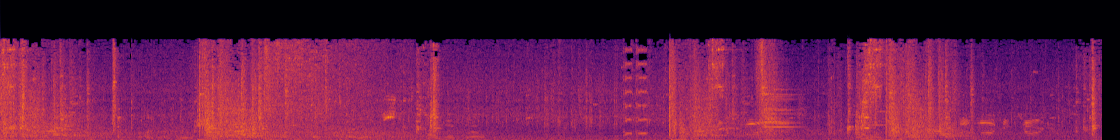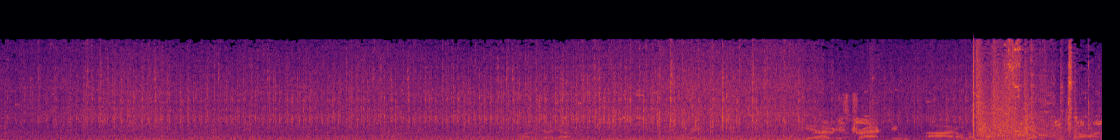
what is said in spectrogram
I got no shit. I got neck out. I got PG40. Yeah, I just tracked him. Uh, I don't know if I'm yep, he's gone.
